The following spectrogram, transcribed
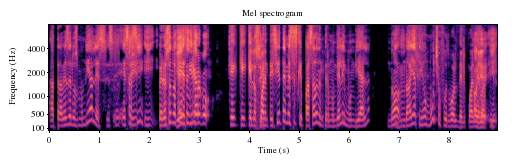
a través de los mundiales. Es, es Sí, así. y, Pero eso no quiere decir encargo, que, que- que los Sí. 47 meses que pasaron entre mundial y mundial no, no haya tenido mucho fútbol del cual Oye, y, y-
